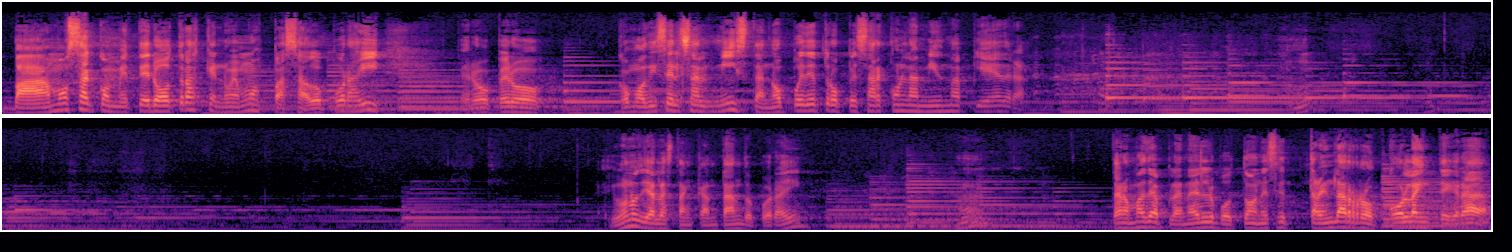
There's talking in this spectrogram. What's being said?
Vamos a cometer otras que no hemos pasado por ahí. Pero, pero, como dice el salmista, no puede tropezar con la misma piedra. Algunos ya la están cantando por ahí. Está más de aplanar el botón, es que traen la rocola integrada.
